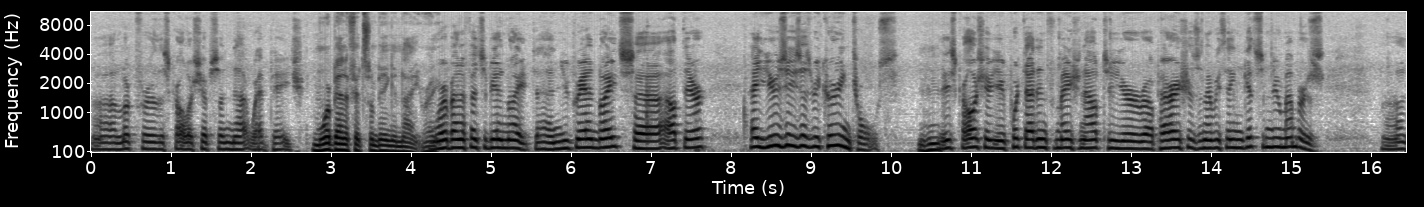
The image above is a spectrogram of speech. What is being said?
Uh, look for the scholarships on that webpage. more benefits from being a knight, right? More benefits of being a knight. And you Grand Knights uh, out there, hey, use these as recruiting tools. hmm These scholarships, you put that information out to your uh, parishes and everything, get some new members. Uh,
